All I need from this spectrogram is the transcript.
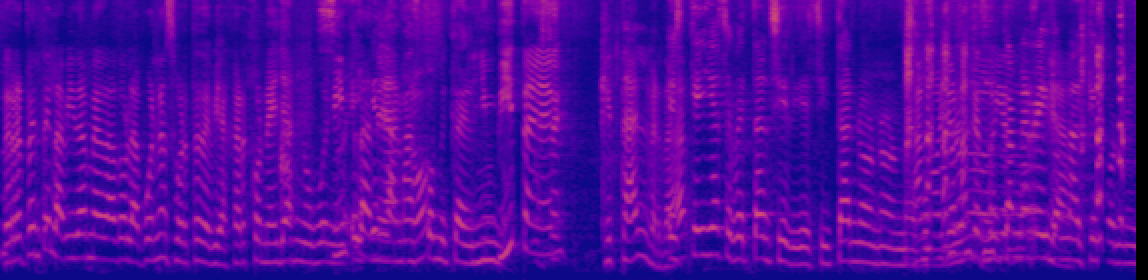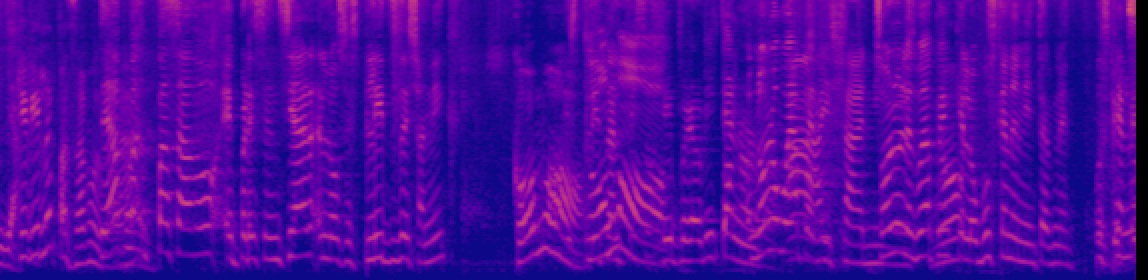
De repente la vida me ha dado la buena suerte de viajar con ella Ah, no, bueno, sin ella es la planearlo. más cómica del mundo. Inviten. ¿Qué tal, verdad? Es que ella se ve tan seriecita, no, no, no. Ah, no, yo lo que soy Nunca me he reído mal que con ella. Qué bien la pasamos. ¿Te ha pasado eh, presenciar los splits de Shanique? ¿Cómo? Piso. Sí, pero ahorita no. No lo voy a Ay, pedir. Solo les voy a pedir No. que lo busquen en internet. Pues porque que no. es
